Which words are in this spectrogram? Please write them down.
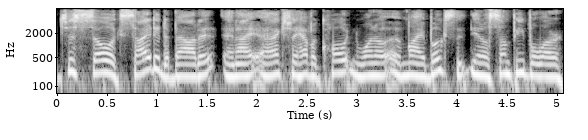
just so excited about it. And I actually have a quote in one of my books that, you know, some people are,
